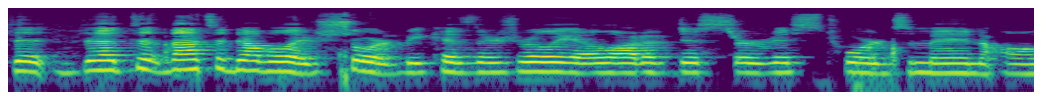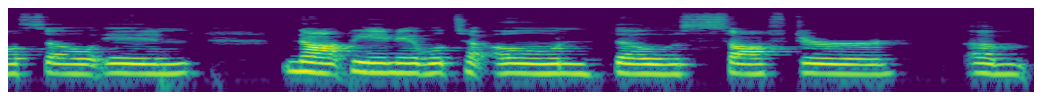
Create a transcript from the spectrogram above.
that that's a, that's a double edged sword because there's really a lot of disservice towards men also in not being able to own those softer, um,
